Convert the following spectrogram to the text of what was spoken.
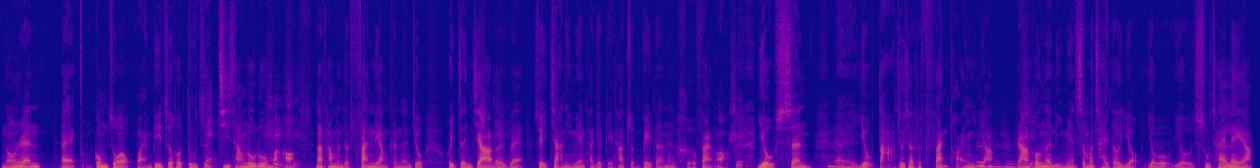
农人哎工作完毕之后，肚子饥肠辘辘嘛是啊是，那他们的饭量可能就会增加，对。对不对？所以家里面他就给他准备的那个盒饭啊，是。又深呃又大，就像是饭团一样。然后那，里面什么菜都有，有有蔬菜类啊，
